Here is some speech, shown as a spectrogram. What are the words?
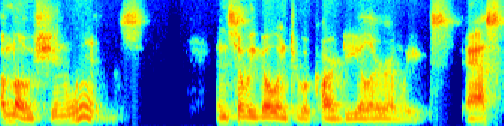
emotion wins. And so we go into a car dealer and we ask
